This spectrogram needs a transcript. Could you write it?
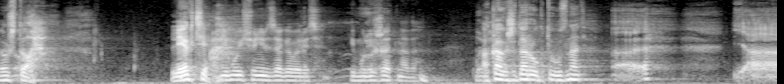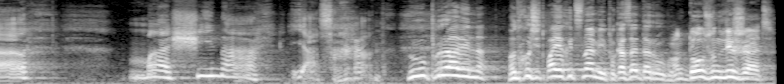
Ну что, легче? Ему еще нельзя говорить. Ему лежать надо. А как же дорогу-то узнать? Я машина, я с хан. Ну, правильно. Он хочет поехать с нами и показать дорогу. Он должен лежать.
